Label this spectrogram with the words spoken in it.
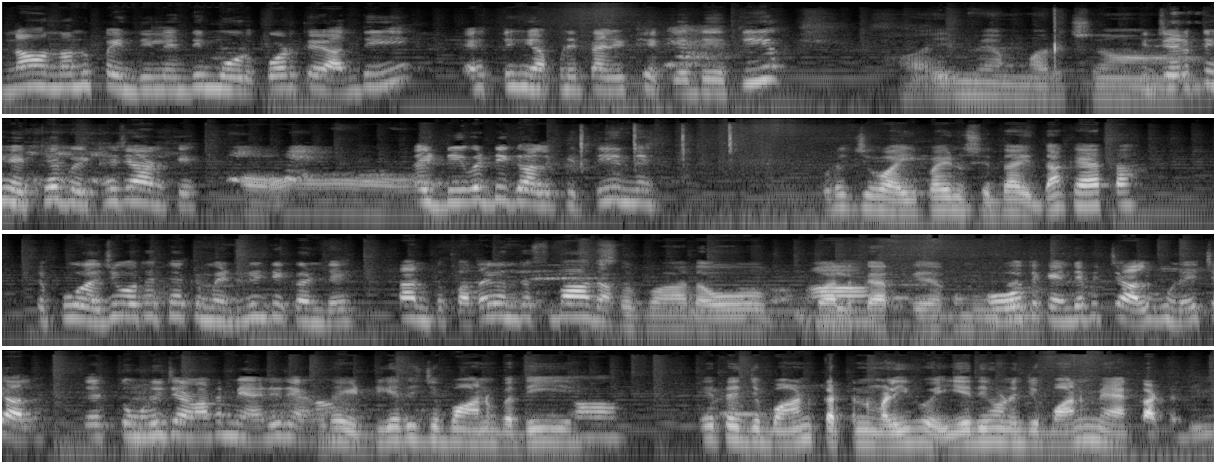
ਨਾ ਉਹਨਾਂ ਨੂੰ ਪੈਂਦੀ ਲੈਂਦੀ ਮੋੜ ਕੋੜ ਕੇ ਆਂਦੀ ਇਹ ਤੁਸੀਂ ਆਪਣੀ ਪਹਿਲੀ ਠੇਕੇ ਦੇਤੀ ਆ। ਹਾਏ ਮੈਂ ਮਰ ਜਾ ਕਿ ਜਿਹੜੇ ਤੁਸੀਂ ਇੱਥੇ ਬੈਠੇ ਜਾਣ ਕੇ। ਐਡੀ ਵੱਡੀ ਗੱਲ ਕੀਤੀ ਇਹਨੇ। ਉਹਦੇ ਜਵਾਈ ਭਾਈ ਨੂੰ ਸਿੱਧਾ ਇਦਾਂ ਕਹਿਤਾ। ਤੇ ਭੂਆ ਜੀ ਉਹ ਤੇ ਇੱਥੇ ਕਮੈਂਟ ਨਹੀਂ ਟਿਕਣ ਦੇ ਤੁਹਾਨੂੰ ਤਾਂ ਪਤਾ ਹੀ ਹੁੰਦਾ ਸੁਭਾਅ ਦਾ। ਸਵਾਦ ਦਾ ਉਹ ਗੱਲ ਹਾਂ। ਕਰਕੇ ਆ ਉਹ ਤੇ ਕਹਿੰਦੇ ਵੀ ਚੱਲ ਹੁਣੇ ਚੱਲ ਤੇ ਤੂੰ ਨਹੀਂ ਜਾਣਾ ਤੇ ਮੈਂ ਨਹੀਂ ਰਹਿਣਾ। ਏਡੀ ਇਹਦੀ ਜ਼ਬਾਨ ਵਧੀ ਹੈ ਹਾਂ। ਇਹ ਤੇ ਜ਼ਬਾਨ ਕੱਟਣ ਵਾਲੀ ਹੋਈ ਹੈ, ਇਹਦੀ ਹੁਣ ਜ਼ਬਾਨ ਮੈਂ ਕੱਟਦੀ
